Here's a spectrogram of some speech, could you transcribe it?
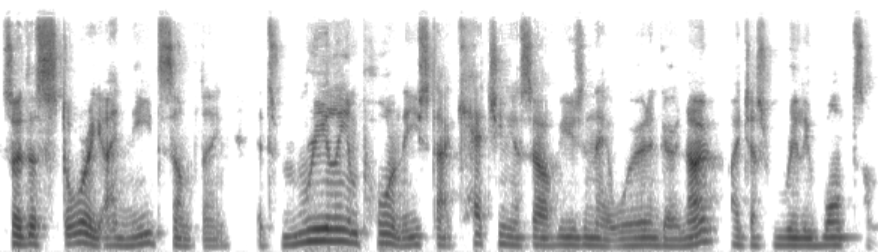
So, the story, I need something, it's really important that you start catching yourself using that word and go, no, I just really want something.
